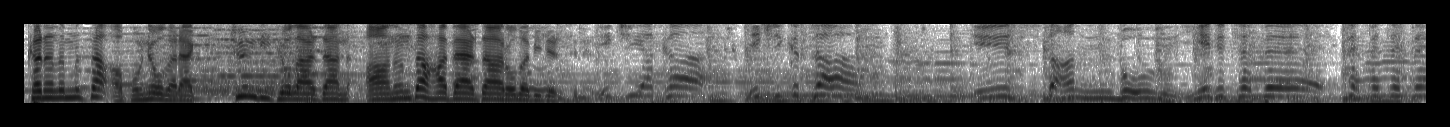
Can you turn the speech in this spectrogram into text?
Kanalımıza abone olarak tüm videolardan anında haberdar olabilirsiniz. İki yaka, iki kıta, İstanbul, yedi tepe, tepe tepe.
